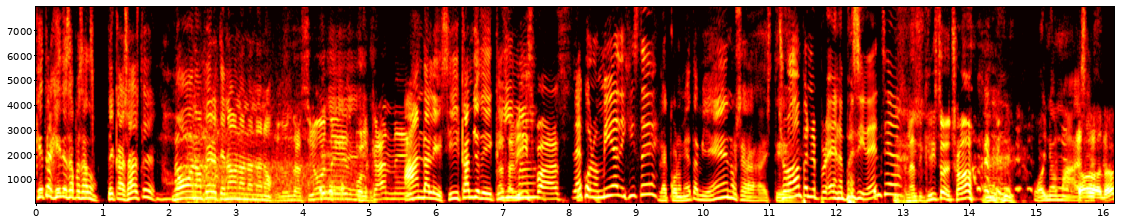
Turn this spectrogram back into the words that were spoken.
¿Qué tragedias ha pasado? ¿Te casaste? No, no, espérate, no, no, no, no, no. Inundaciones, volcanes, Ándale, sí, cambio de las clima. avispas, La economía, dijiste. La economía también, o sea, este... Trump en, el pre- en la presidencia. el anticristo de Trump. Hoy no más. Todo, ¿no?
